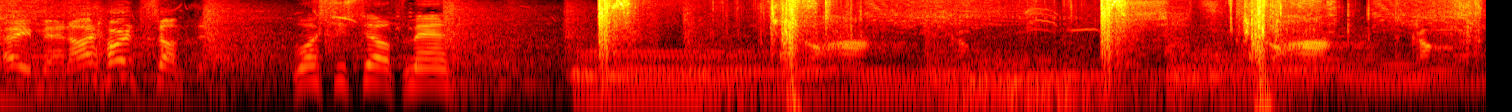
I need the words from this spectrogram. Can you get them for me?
Hey, man, I heard something. Watch yourself, man. Oh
